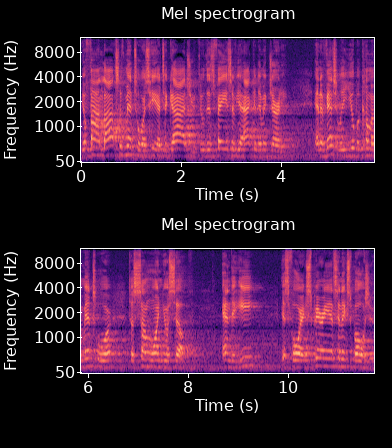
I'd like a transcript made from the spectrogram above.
You'll find lots of mentors here to guide you through this phase of your academic journey, and eventually you'll become a mentor to someone yourself. And the E is for experience and exposure.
